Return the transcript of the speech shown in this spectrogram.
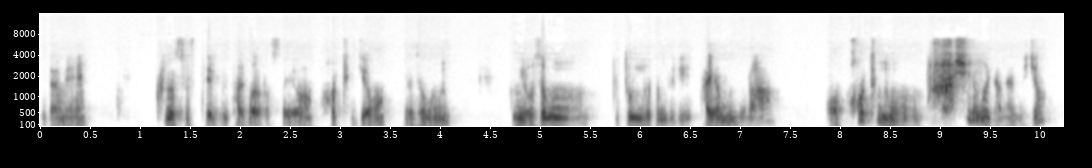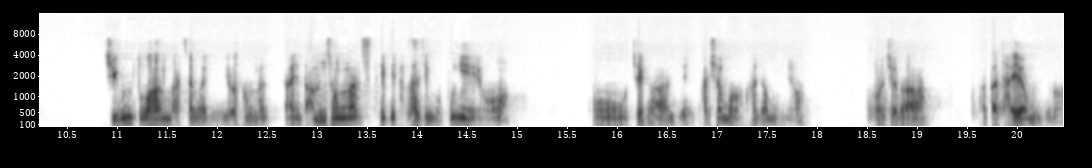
그 다음에 크로스 스텝을 밟아봤어요. 커트죠. 여성은. 그 여성은 보통 여성들이 다이아몬드나 어, 커트는 다 하시는 거잖아요. 그죠? 지금 또한 마찬가지로 여성만, 아니, 남성만 스텝이 달라진 것 뿐이에요. 어, 제가 이제 다시 한번 하자면요. 어, 제가 아까 다이아몬드는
